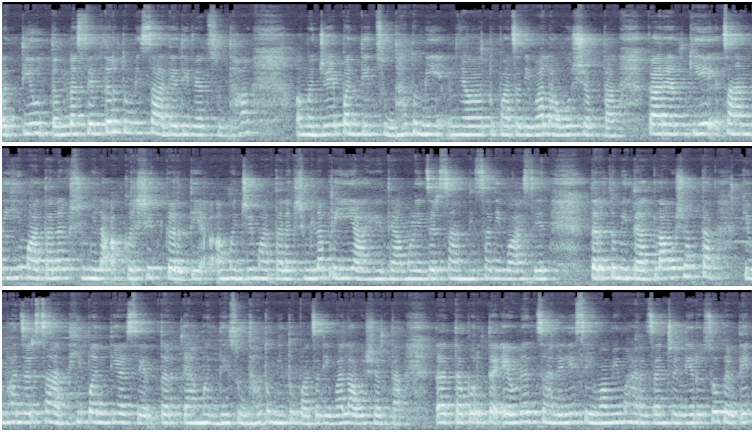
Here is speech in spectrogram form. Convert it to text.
अतिउत्तम. नसेल तर तुम्ही साध्या दिव्यातसुद्धा म्हणजे पंतीतसुद्धा तुम्ही तुपाचा दिवा लावू शकता. कारण की चांदी ही माता लक्ष्मीला आकर्षित करते म्हणजे माता लक्ष्मीला प्रिय आहे. त्यामुळे जर चांदीचा दिवा असेल तर तुम्ही त्यात लावू शकता. किंवा जर साधी पंथी असेल तर त्यामध्ये सुद्धा तुम्ही तुपाचा दिवा लावू शकता. तर आतापुरतं एवढंच झालेली सेवा मी महाराजांच्या रुजू करते.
